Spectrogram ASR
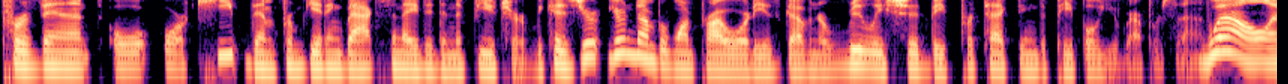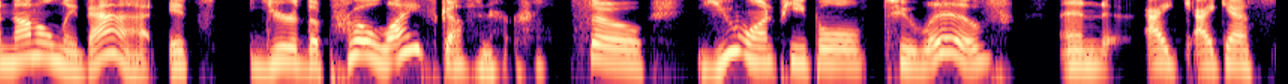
prevent or or keep them from getting vaccinated in the future because your your number one priority as governor really should be protecting the people you represent. Well, and not only that, it's you're the pro-life governor. So you want people to live and I I guess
